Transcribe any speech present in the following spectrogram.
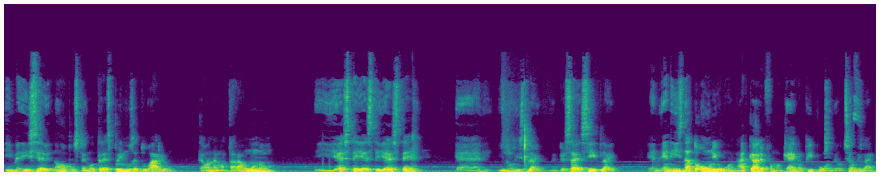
y me dice, "No, pues tengo tres primos de tu barrio, acaban de matar a uno y este y este y este." You know, he's like me decir like and, and he's not the only one. I've got it from a gang of people and they'll tell me like,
